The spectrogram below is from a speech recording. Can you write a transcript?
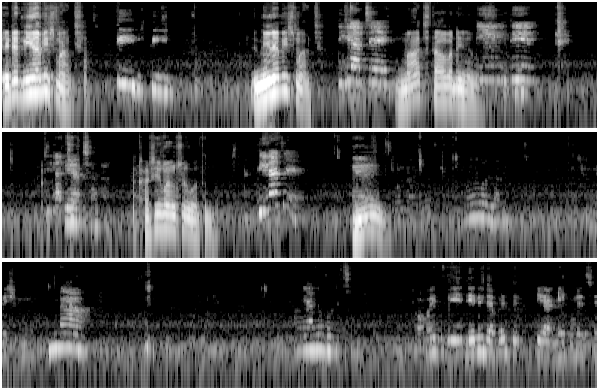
এটা নিরামিষ মাছ। নিরামিষ মাছ? মাছ তাও আবার নিরামিষ। খাসির মাংসের মতন। না আগে সবাই জেনে যাবে যে কে আগে বলেছে।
